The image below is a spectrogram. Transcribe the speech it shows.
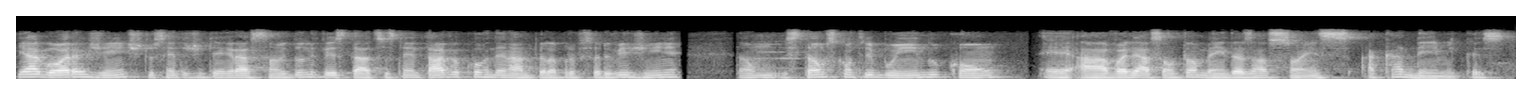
e agora a gente do Centro de Integração e da Universidade Sustentável, coordenado pela professora Virgínia, então, estamos contribuindo com é, a avaliação também das ações acadêmicas.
